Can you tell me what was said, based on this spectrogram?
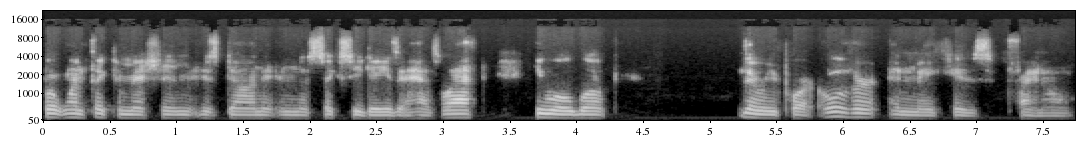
But once the commission is done in the 60 days it has left, he will look the report over and make his final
